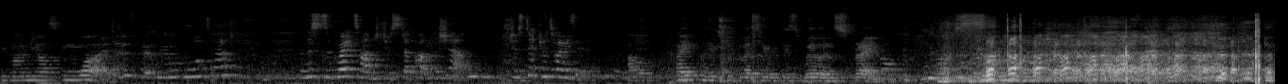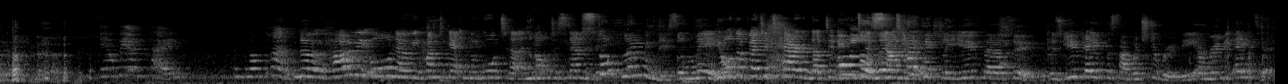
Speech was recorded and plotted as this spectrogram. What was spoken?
do you mind me asking why? Go for it for your water. And this is a great time to just step out of the shell. Just dip your toes in. I'll pray for him to bless you with his will and strength. It'll oh be okay. We can all hand. No, how do we all know we have to get in the water and not just stand Stop blaming this on me. You're the vegetarian that didn't Hold eat on, the then sandwich. technically you failed too, because you gave the sandwich to Ruby and Ruby ate it.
